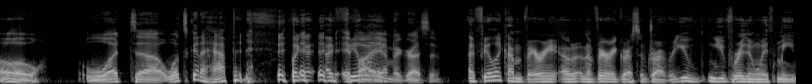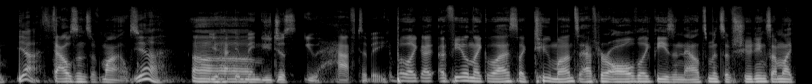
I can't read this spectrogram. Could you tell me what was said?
oh, what uh, what's gonna happen Like, I- I if I like- am aggressive? I feel like I'm very, uh, a very aggressive driver. You've you've ridden with me Yeah, thousands of miles. yeah. You ha- I mean, Um, you just you have to be. But like I, I feel in like the last like two months after all of like these announcements of shootings, I'm like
